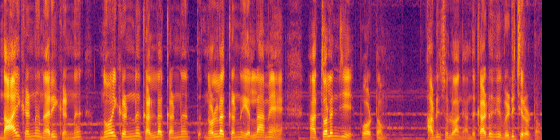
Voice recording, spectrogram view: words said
நாய் கண்ணு நரி கண்ணு நோய் கண்ணு கள்ளக்கண்ணு நொல்லக்கண்ணு எல்லாமே தொலைஞ்சி போட்டோம் அப்படின்னு சொல்லுவாங்க. அந்த கடுகு வெடிச்சிரட்டும்.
